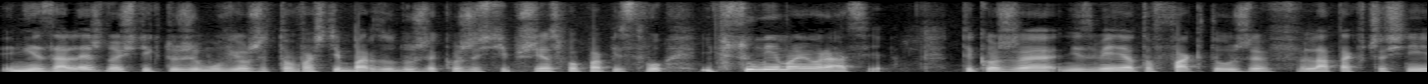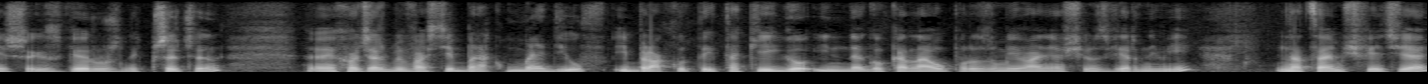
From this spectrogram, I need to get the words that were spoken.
niezależność. Niektórzy mówią, że to właśnie bardzo duże korzyści przyniosło papiestwu i w sumie mają rację. Tylko, że nie zmienia to faktu, że w latach wcześniejszych z wielu różnych przyczyn chociażby właśnie braku mediów i braku tej takiego innego kanału porozumiewania się z wiernymi, na całym świecie.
